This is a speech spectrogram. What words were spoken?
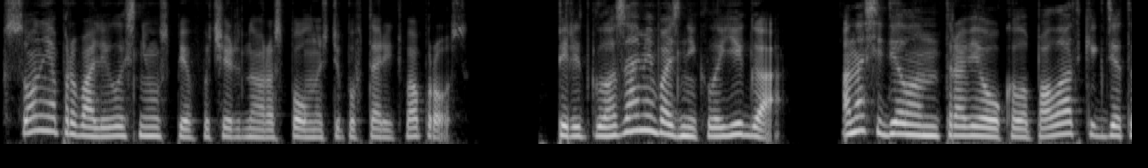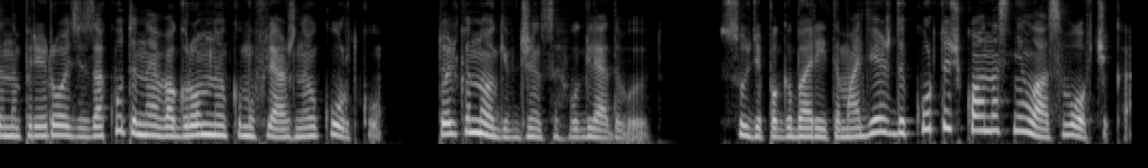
В сон я провалилась, не успев в очередной раз полностью повторить вопрос. Перед глазами возникла яга. Она сидела на траве около палатки, где-то на природе, закутанная в огромную камуфляжную куртку. Только ноги в джинсах выглядывают. Судя по габаритам одежды, курточку она сняла с Вовчика.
